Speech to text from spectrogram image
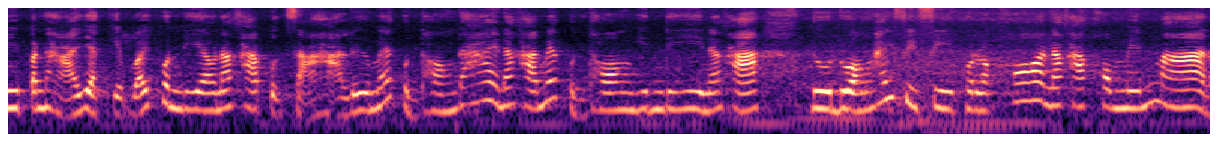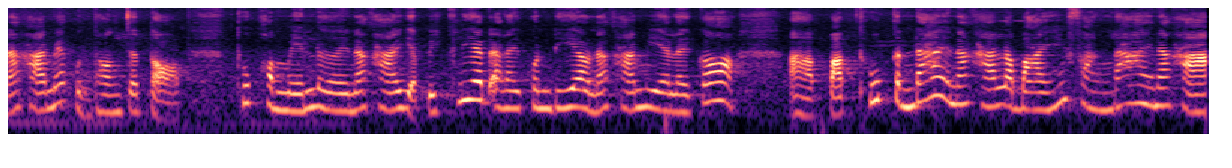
มีปัญหาอยากเก็บไว้คนเดียวนะคะ ปรึกษาหารือแม่ขุนทองได้นะคะ แม่ขุนทองยินดีนะคะ ดูดวงให้ฟรีๆคนละข้อนะคะคอมเมนต์มานะคะ แม่ขุนทองจะตอบทุกคอมเมนต์เลยนะคะ อย่าไปเครียดอะไรคนเดียวนะคะ มีอะไรก็ปรับทุกข์กันได้นะคะ ระบายให้ฟังได้นะคะ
